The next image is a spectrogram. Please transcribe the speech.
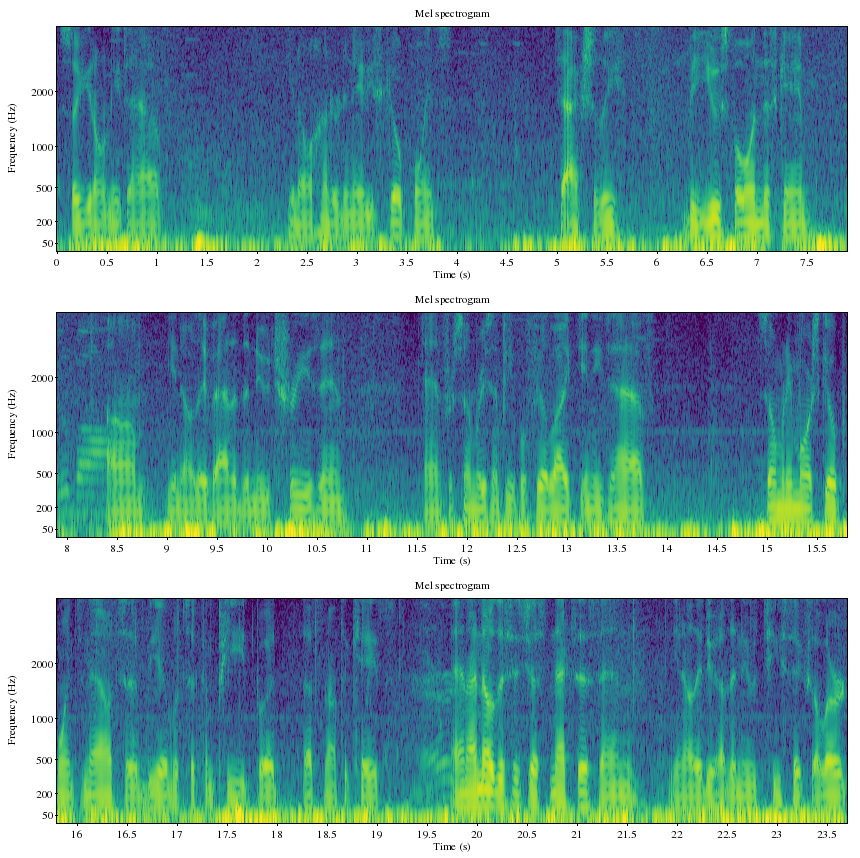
so you don't need to have you know 180 skill points to actually be useful in this game. Um, you know, they've added the new trees in, and for some reason, people feel like you need to have so many more skill points now to be able to compete, but that's not the case. And I know this is just Nexus, and you know, they do have the new T6 alert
